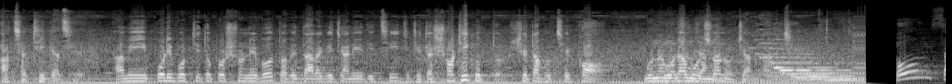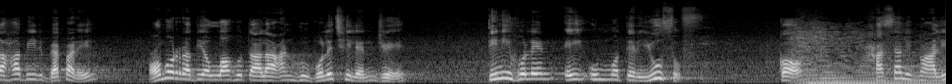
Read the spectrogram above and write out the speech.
আচ্ছা ঠিক আছে। আমি পরিবর্তিত প্রশ্ন নেব তবে তার আগে জানিয়ে দিচ্ছি যে যেটা সঠিক উত্তর সেটা হচ্ছে ক। গুণামোচন ও। জান্নাত। কোন সাহাবীর ব্যাপারে অমর রাদি আল্লাহ তালা আনহু বলেছিলেন যে তিনি হলেন এই উম্মতের ইউসুফ। ক হাসান ইবনু আলী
